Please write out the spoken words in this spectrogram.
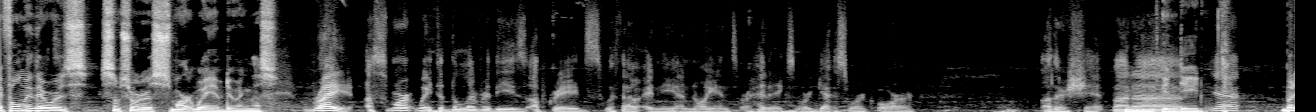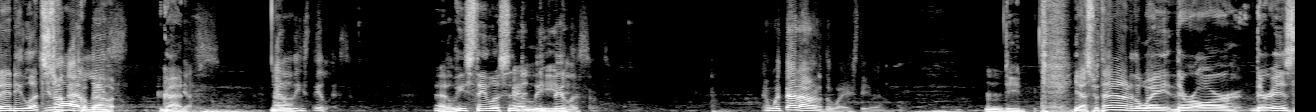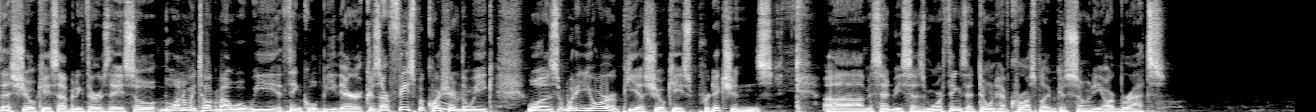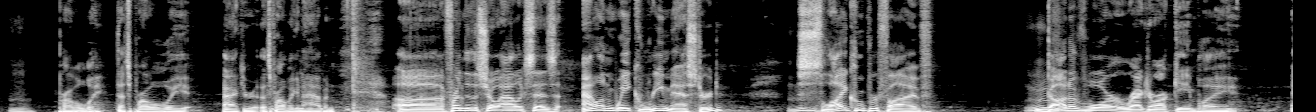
If only there was some sort of smart way of doing this. Right, a smart way to deliver these upgrades without any annoyance or headaches or guesswork or other shit. But Mm, uh, indeed. yeah. But Andy, let's You know, talk about. least- go ahead. Yes. No. At least they listened. At least they listened. At indeed. least they listened. And with that out of the way, Steven. Indeed. Yes, with that out of the way, there are there is this showcase happening Thursday. So why don't we talk about what we think will be there? Because our Facebook question of the week was, "What are your PS Showcase predictions?" Uh, Miss Envy says more things that don't have crossplay because Sony are brats. Probably. That's probably accurate. That's probably going to happen. Uh, friend of the show, Alex says Alan Wake remastered, Sly Cooper Five, God of War Ragnarok gameplay,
